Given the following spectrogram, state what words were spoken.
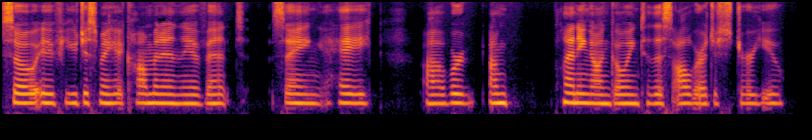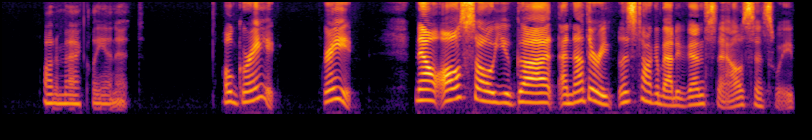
So if you just make a comment in the event saying, "Hey, uh, we're I'm planning on going to this," I'll register you automatically in it. Oh, great, great. Now, also, you've got another. Let's talk about events now, since we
